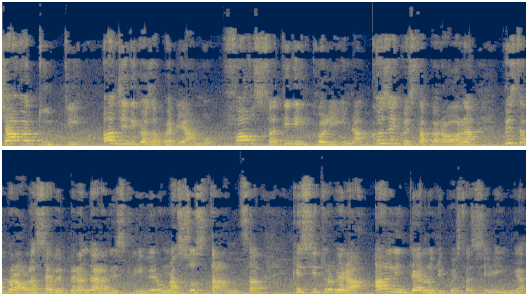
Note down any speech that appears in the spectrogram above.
Ciao a tutti, oggi di cosa parliamo? Fosfatidilcolina, cos'è questa parola? Questa parola serve per andare a descrivere una sostanza che si troverà all'interno di questa siringa.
